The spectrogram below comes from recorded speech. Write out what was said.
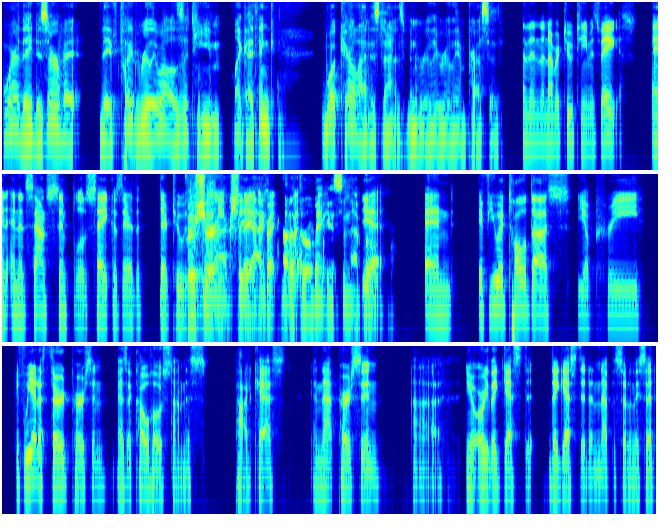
where they deserve it. They've played really well as a team. Like I think what Carolina's done has been really, really impressive. and then the number two team is Vegas. And and it sounds simple to say because they're the they're two For sure, teams, actually, right? yeah. I gotta throw Vegas in that boat. Yeah. And if you had told us, you know, pre if we had a third person as a co-host on this podcast and that person uh you know or they guessed it they guessed it in an episode and they said,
